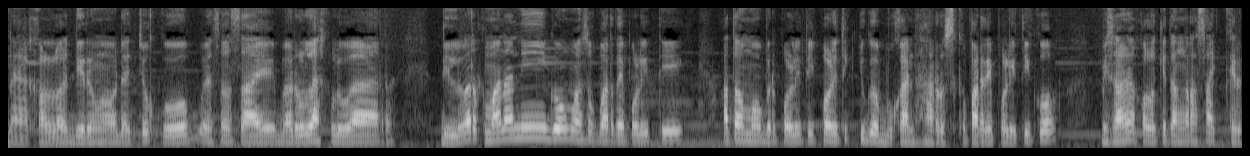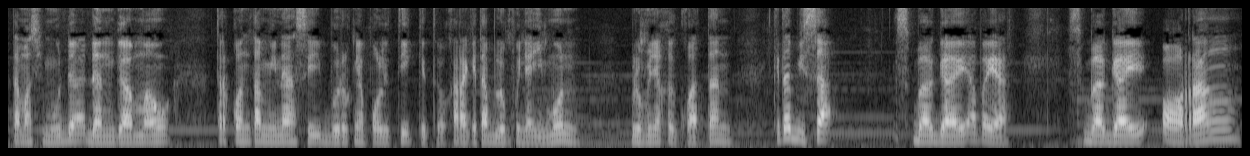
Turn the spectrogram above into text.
Nah kalau di rumah udah cukup, udah selesai, barulah keluar. Di luar ke mana nih? Gue masuk partai politik atau mau berpolitik. Politik juga bukan harus ke partai politik kok. Misalnya kalau kita ngerasa kita masih muda dan gak mau terkontaminasi buruknya politik gitu, karena kita belum punya imun, belum punya kekuatan, kita bisa sebagai apa ya? Sebagai orang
